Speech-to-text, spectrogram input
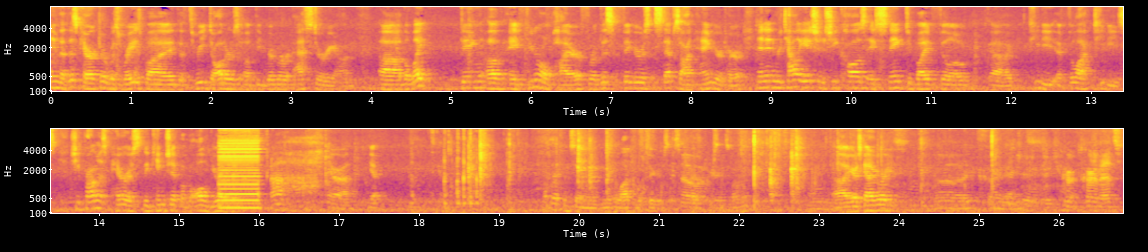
claim that this character was raised by the three daughters of the river Asterion. Uh, the lighting of a funeral pyre for this figure's stepson angered her, and in retaliation, she caused a snake to bite Philo, uh, Tede- uh, Philoctetes. She promised Paris the kingship of all Europe. Ah. Hera. Yep. I'm referencing mythological figures as No. characters. That's fine. Uh, your guys' category? Uh, current, current events.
